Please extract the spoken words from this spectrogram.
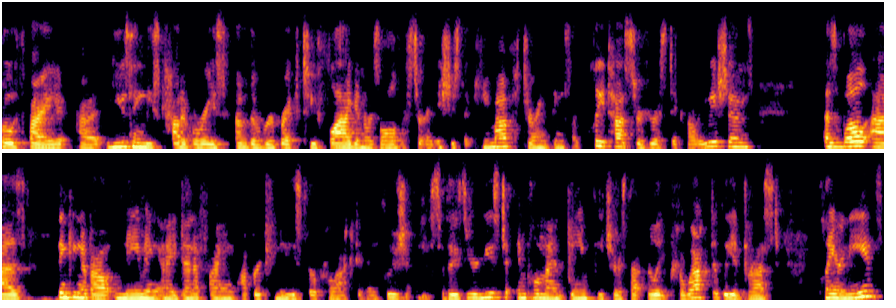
both by uh, using these categories of the rubric to flag and resolve certain issues that came up during things like playtests or heuristic evaluations, as well as thinking about naming and identifying opportunities for proactive inclusion. So those are used to implement game features that really proactively addressed player needs,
